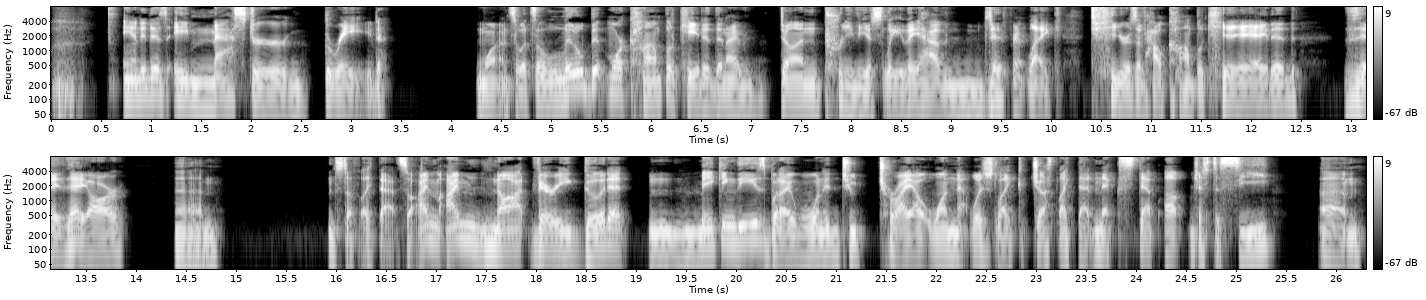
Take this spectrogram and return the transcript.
and it is a master grade one. So it's a little bit more complicated than I've done previously. They have different like tiers of how complicated they they are, um, and stuff like that. So I'm I'm not very good at making these, but I wanted to try out one that was like just like that next step up, just to see um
